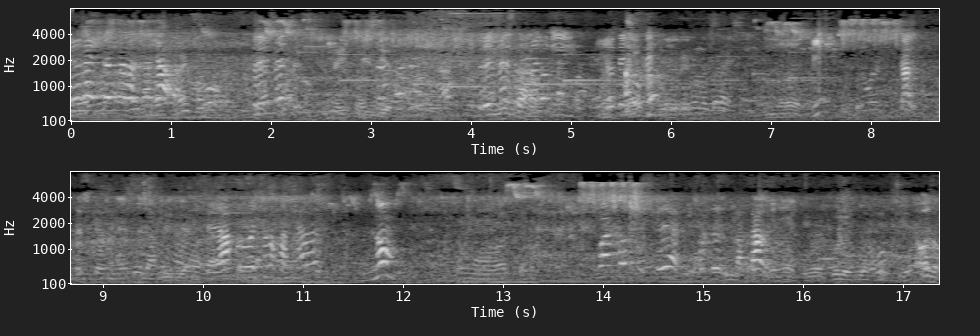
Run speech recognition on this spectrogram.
Es la interna de allá. Tres meses. Tres meses. Y yo tengo que. Dale. ¿Se da provecho a la fachada? No. ¿Cuántos de ustedes aquí son desplazados? Desplazados.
